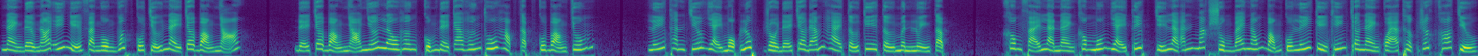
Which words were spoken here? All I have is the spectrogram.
nàng đều nói ý nghĩa và nguồn gốc của chữ này cho bọn nhỏ. Để cho bọn nhỏ nhớ lâu hơn cũng đề cao hứng thú học tập của bọn chúng. Lý Thanh Chiếu dạy một lúc rồi để cho đám hài tử kia tự mình luyện tập. Không phải là nàng không muốn dạy tiếp, chỉ là ánh mắt sùng bái nóng bỏng của Lý Kỳ khiến cho nàng quả thực rất khó chịu.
